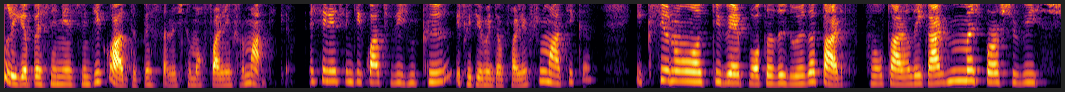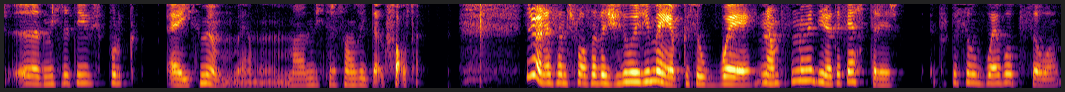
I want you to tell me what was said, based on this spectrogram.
liga para a CNS 24, pensando isto é uma falha informática. A CNS 24 diz-me que, efetivamente, é uma falha informática e que se eu não obtiver por volta das duas da tarde, voltar a ligar, mas para os serviços eh, administrativos, porque é isso mesmo, é uma administraçãozinha que falta. Joana Santos volta das duas e meia, porque eu sou bué. Não, não mentira, até fez três. Porque eu sou bué boa pessoa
